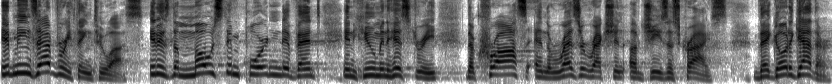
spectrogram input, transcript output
It means everything to us. It is the most important event in human history the cross and the resurrection of Jesus Christ. They go together.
